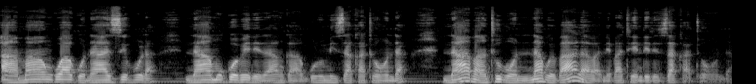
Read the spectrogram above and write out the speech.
Amangu ago n'azibula n'amugoberera ng'agulumiza katonda n'abantu bonna bwe baalaba ne batendereza katonda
